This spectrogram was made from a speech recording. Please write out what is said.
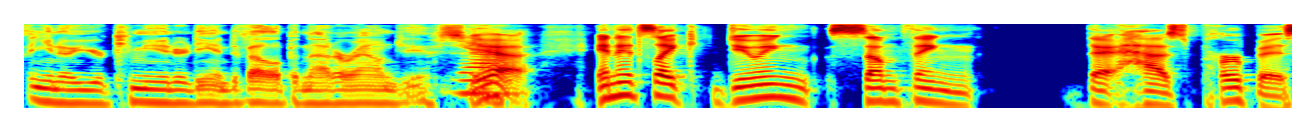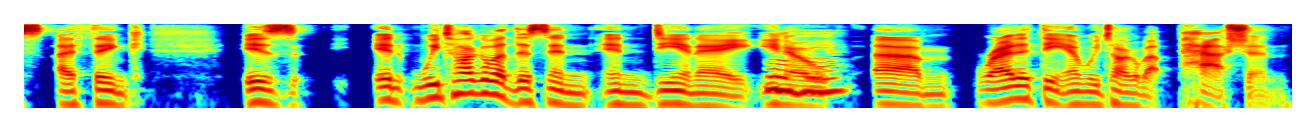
you know, your community and developing that around you. So, Yeah. Yeah. And it's like doing something that has purpose, I think is and we talk about this in in DNA, you know, um, right at the end we talk about passion.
